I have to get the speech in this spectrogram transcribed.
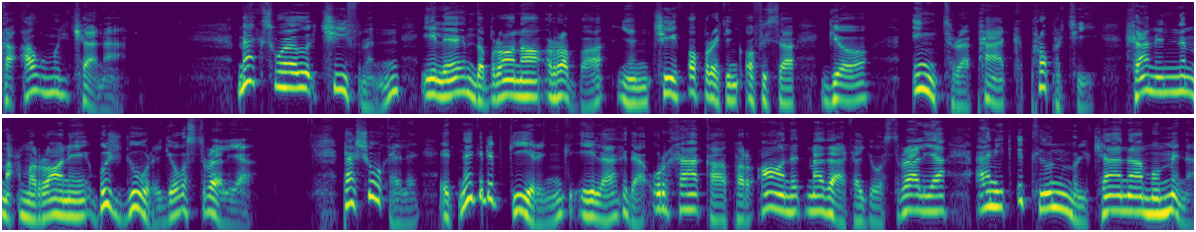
قاو ملكانا ماكسويل تشيفمان إلى مدبرانا ربا ين تشيف اوبريتنج اوفيسر جو انترا باك بروبرتي خامن معمراني بشجوري جو أستراليا. Persókele, et negative gearing ilag da urha ka par'anet madatha ju Australia anit itlun mulkana mummina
